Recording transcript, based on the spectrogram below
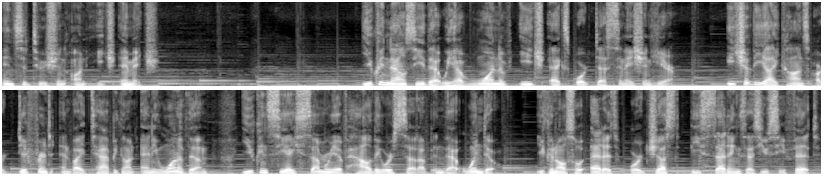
institution on each image. You can now see that we have one of each export destination here. Each of the icons are different and by tapping on any one of them, you can see a summary of how they were set up in that window. You can also edit or adjust these settings as you see fit.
